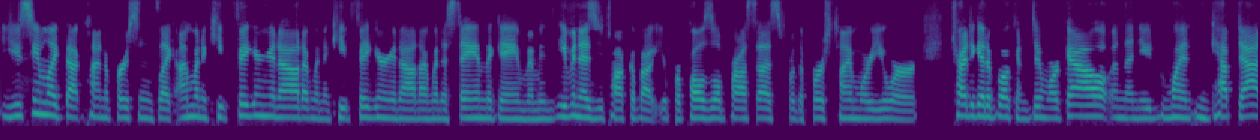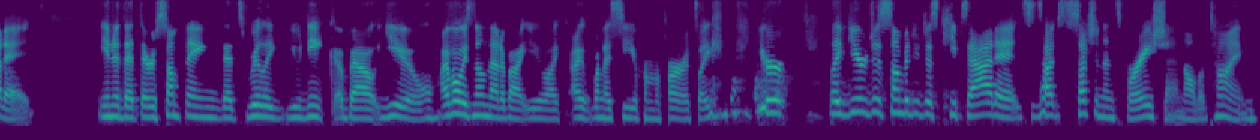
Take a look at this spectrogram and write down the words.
you seem like that kind of person. It's like, I'm going to keep figuring it out. I'm going to keep figuring it out. I'm going to stay in the game. I mean, even as you talk about your proposal process for the first time where you were tried to get a book and didn't work out and then you went and kept at it, you know, that there's something that's really unique about you. I've always known that about you. Like I, when I see you from afar, it's like you're like, you're just somebody who just keeps at it. It's such, such an inspiration all the time.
